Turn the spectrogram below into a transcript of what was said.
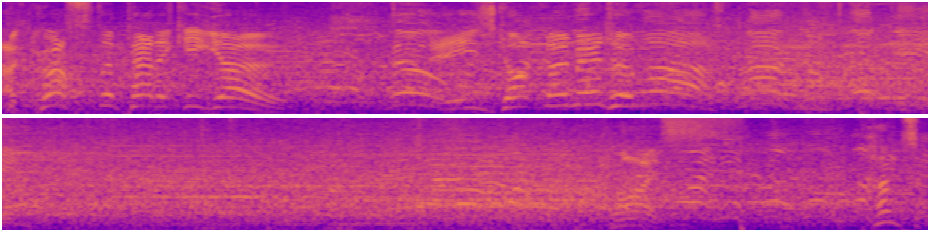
Across the paddock he goes. He's got momentum. Last. Markers lock in. Price. Punts it.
